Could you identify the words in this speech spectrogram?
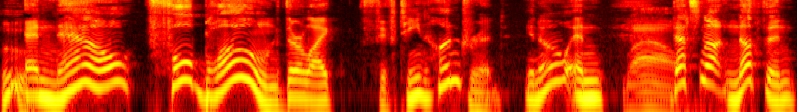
And now, full blown, they're like 1500 you know and Wow. that's not nothing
